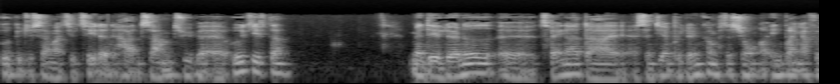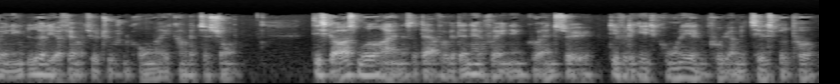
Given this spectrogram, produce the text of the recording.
udbyttet de samme aktiviteter, det har den samme type af udgifter, men det er lønnede øh, trænere, der er sendt hjem på lønkompensation og indbringer foreningen yderligere 25.000 kroner i kompensation. De skal også modregnes, og derfor vil den her forening kunne ansøge de for det gives kronehjælpepulje om et tilskud på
